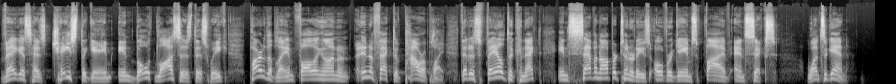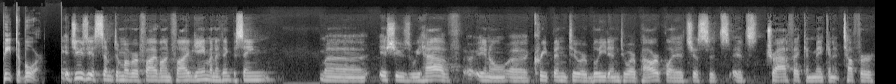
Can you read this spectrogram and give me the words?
Vegas has chased the game in both losses this week, part of the blame falling on an ineffective power play that has failed to connect in seven opportunities over games five and six. Once again, Pete DeBoer. It's usually a symptom of our five on five game, and I think the same uh, issues we have, uh, you know, uh, creep into or bleed into our power play. It's just it's it's traffic and making it tougher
